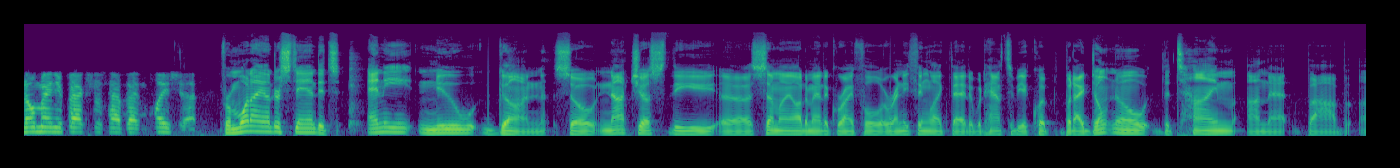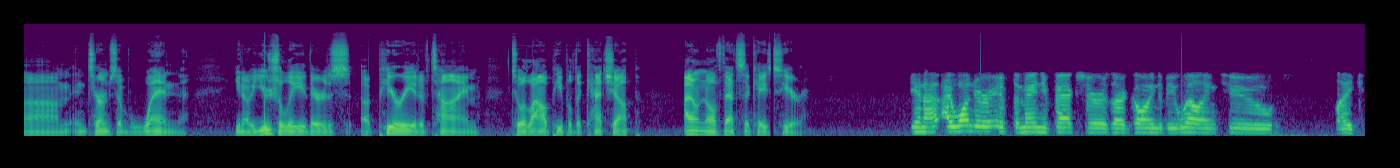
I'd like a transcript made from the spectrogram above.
no manufacturers have that in place yet? From what I understand, it's any new gun, so not just the uh, semi-automatic rifle or anything like that. It would have to be equipped, but I don't know the time on that, Bob. Um, in terms of when, you know, usually there's a period of time to allow people to catch up. I don't know if that's the case here. And I wonder if the manufacturers are going to be willing to, like,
